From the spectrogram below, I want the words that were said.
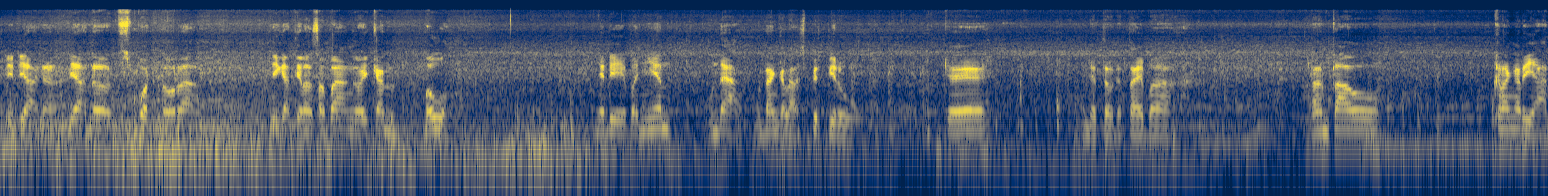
Ini dia ada. Dia ada spot orang. Ni kat Tira Sabang ikan bawang. Jadi banyak undang. Undang kalau speed biru. Oke. Ada tahu detai ba rantau kerangarian.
